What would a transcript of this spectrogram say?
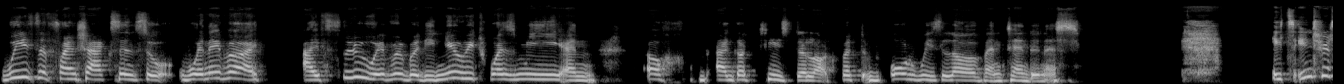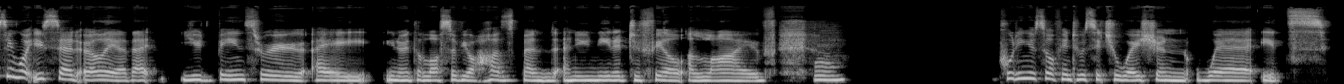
with a French accent. So whenever I I flew, everybody knew it was me, and oh, I got teased a lot, but always love and tenderness. it's interesting what you said earlier that you'd been through a, you know, the loss of your husband and you needed to feel alive. Mm. Putting yourself into a situation where it's,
